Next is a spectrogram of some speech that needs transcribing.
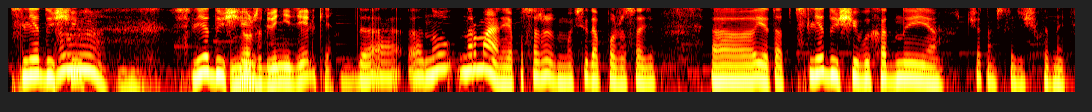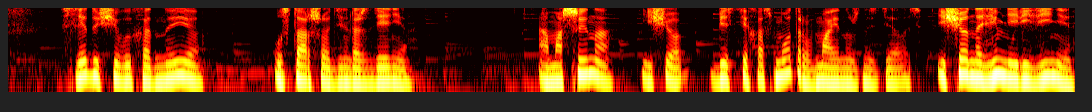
Следующий, У следующий, уже две недельки. да, э, ну нормально, я посажу, мы всегда позже садим. Этот, в следующие выходные, что там в следующие выходные? В следующие выходные у старшего день рождения, а машина еще без техосмотра в мае нужно сделать. Еще на зимней резине.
